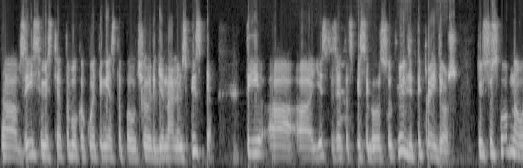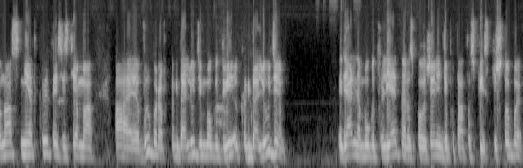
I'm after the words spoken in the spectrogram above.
а, в зависимости от того, какое ты место получил в региональном списке, ты, а, а, если за этот список голосуют люди, ты пройдешь. То есть, условно, у нас не открытая система выборов, когда люди могут, когда люди реально могут влиять на расположение депутата в списке. Чтобы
